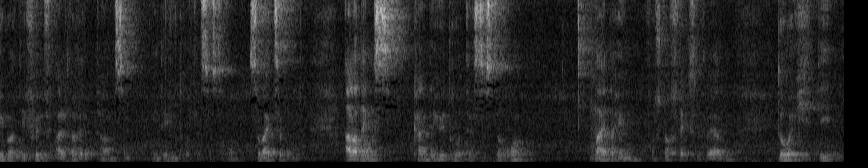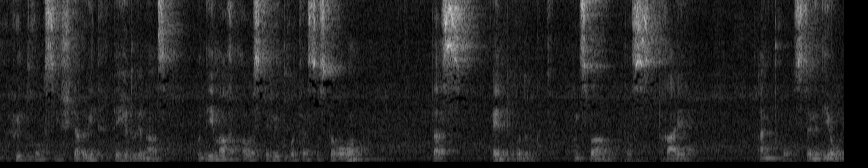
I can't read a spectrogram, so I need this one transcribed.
über die 5-Alpha-Reduktase in Dehydrotestosteron. Soweit, so gut. Allerdings kann Dehydrotestosteron weiterhin verstoffwechselt werden durch die Hydroxysteroid-Dehydrogenase. Und die macht aus Dehydrotestosteron das Endprodukt, und zwar das 3-Androstenediol.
